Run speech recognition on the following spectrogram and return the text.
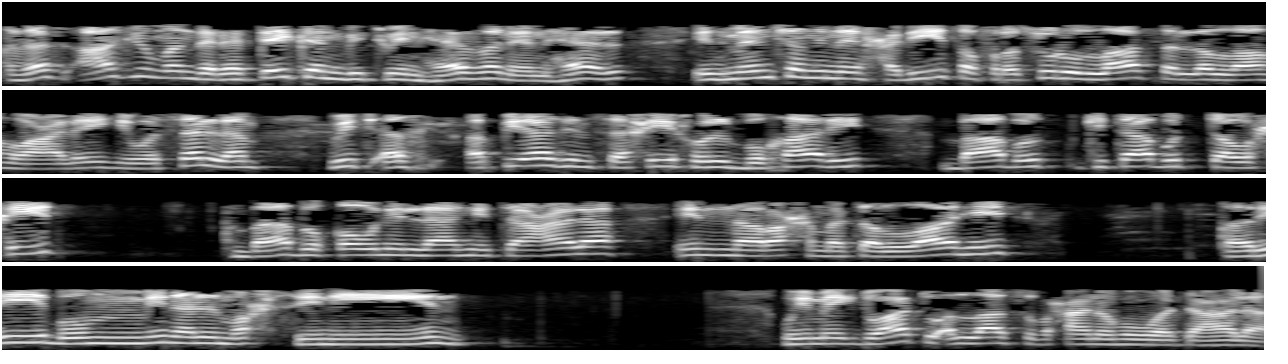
This argument that had taken between heaven and hell is mentioned in a hadith of Rasulullah sallallahu alayhi wasallam which appears in Sahih al-Bukhari باب كتاب التوحيد باب قول الله تعالى إن رحمة الله قريب من المحسنين We make dua to Allah subhanahu wa ta'ala.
